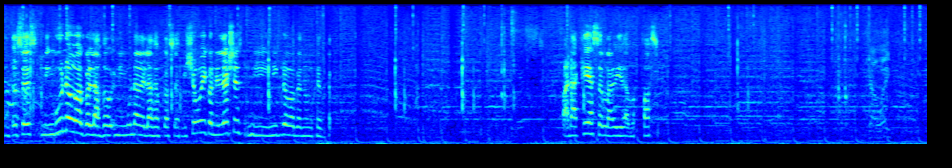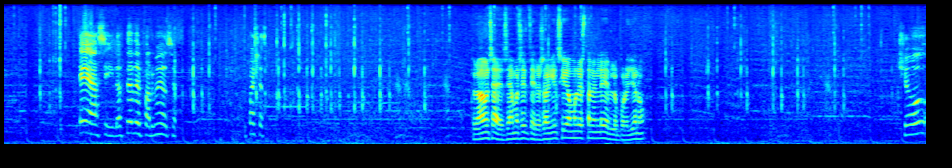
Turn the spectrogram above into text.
Entonces ninguno va con las dos, ninguna de las dos cosas. Ni yo voy con el Ashes, ni Nicro va con un Headhunter. ¿Para qué hacer la vida más fácil? Es así, los test de farmeo se fallas. Pero vamos a ver, seamos sinceros. ¿Alguien se iba a molestar en leerlo? Pero yo no. Yo.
